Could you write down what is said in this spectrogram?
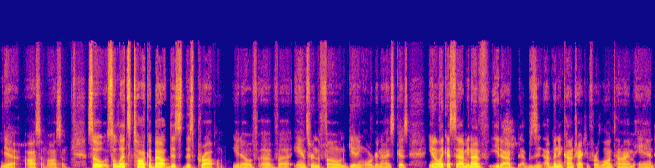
Yeah, awesome, awesome. So so let's talk about this this problem, you know, of of uh, answering the phone, getting organized because you know, like I said, I mean, I've you know, I've I was in, I've been in contracting for a long time and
